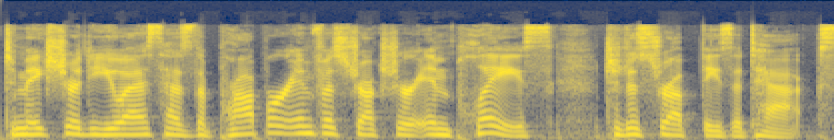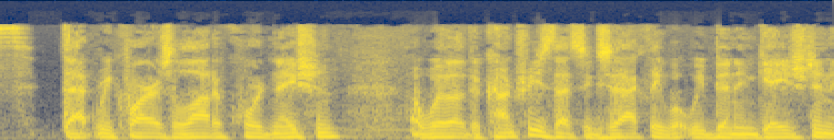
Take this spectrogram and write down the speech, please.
to make sure the U.S. has the proper infrastructure in place to disrupt these attacks. That requires a lot of coordination uh, with other countries. That's exactly what we've been engaged in.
